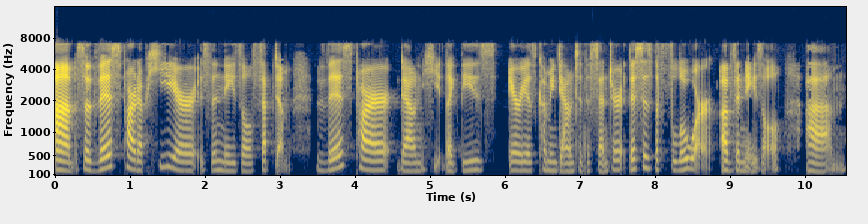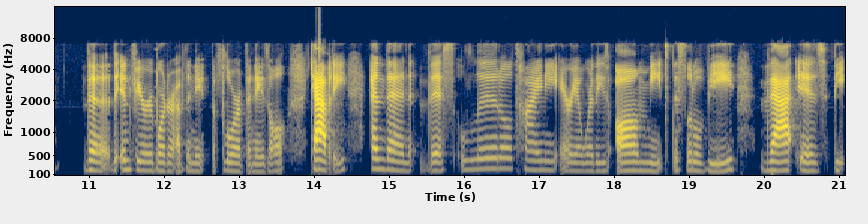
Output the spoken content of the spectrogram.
um, so this part up here is the nasal septum. This part down here, like these areas coming down to the center, this is the floor of the nasal um, the, the inferior border of the, the floor of the nasal cavity. And then this little tiny area where these all meet, this little V, that is the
